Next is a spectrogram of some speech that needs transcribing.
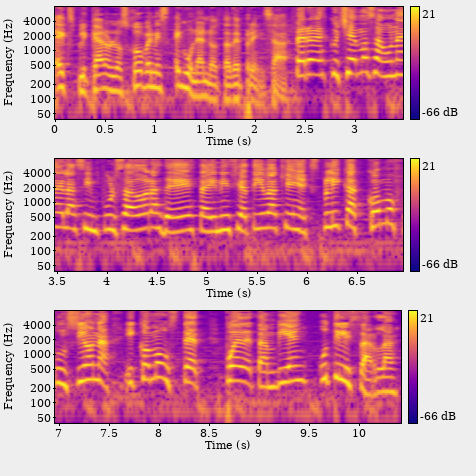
explicaron los jóvenes en una nota de prensa. Pero escuchemos a una de las impulsadoras de esta iniciativa quien explica cómo funciona y cómo usted puede también utilizarla.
